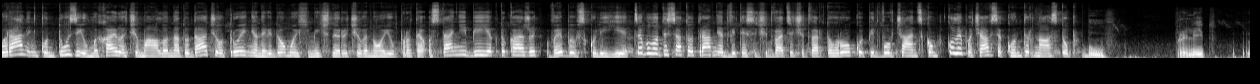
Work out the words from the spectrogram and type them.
Поранень, контузій у Михайла чимало. На додачу отруєння невідомою хімічною речовиною. Проте останній бій, як то кажуть, вибив з колії. Це було 10 травня 2024 року під Вовчанськом, коли почався контрнаступ. Був приліт, е,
